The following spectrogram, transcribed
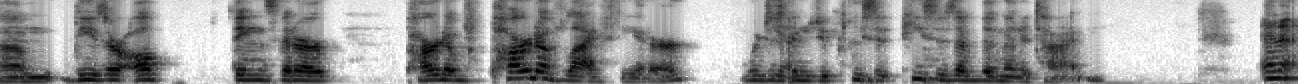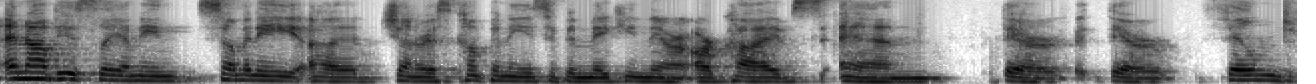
Um, these are all things that are part of part of live theater. We're just Yeah. going to do pieces pieces of them at a time. And, and obviously, I mean, so many uh, generous companies have been making their archives and their, their filmed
